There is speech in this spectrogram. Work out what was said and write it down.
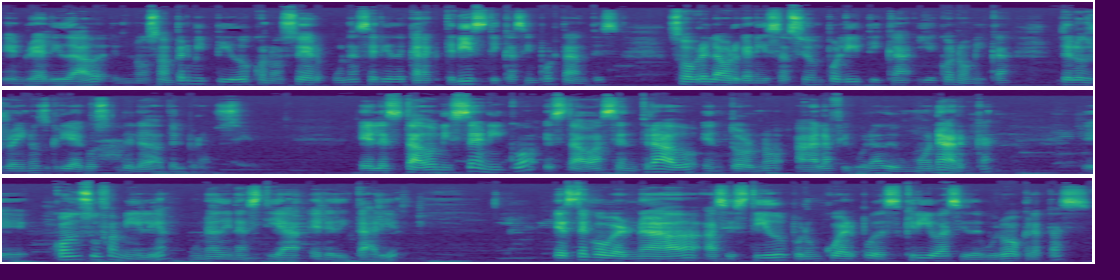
en realidad nos han permitido conocer una serie de características importantes sobre la organización política y económica de los reinos griegos de la Edad del Bronce. El Estado micénico estaba centrado en torno a la figura de un monarca eh, con su familia, una dinastía hereditaria, este gobernaba asistido por un cuerpo de escribas y de burócratas,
